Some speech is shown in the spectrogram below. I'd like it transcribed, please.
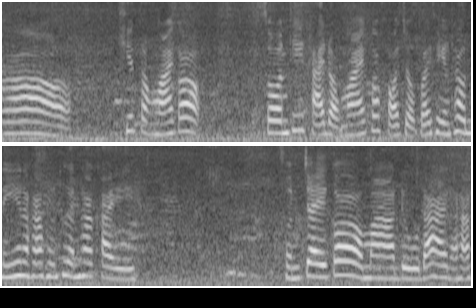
ก็คลิป ดอกไม้ก็โซนที่ขายดอกไม้ก็ขอจบไว้เพียงเท่านี้นะคะเพื่อนๆถ้าใครสนใจก็มาดูได้นะคะ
